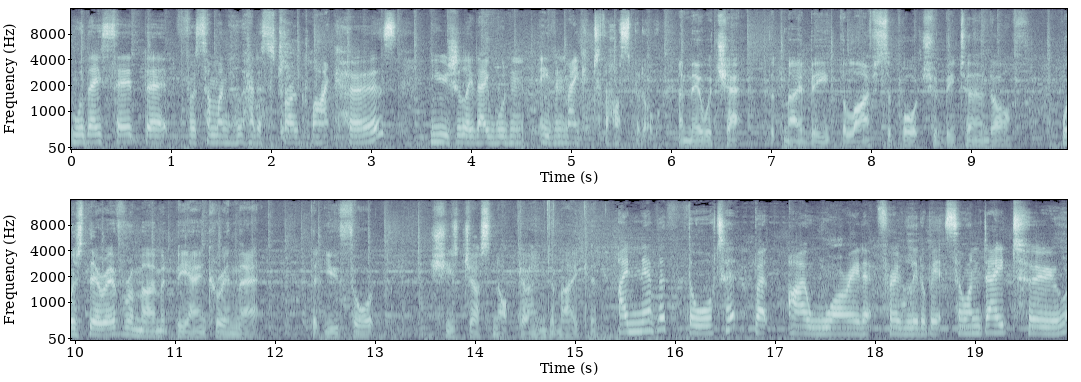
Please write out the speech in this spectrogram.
Well, they said that for someone who had a stroke like hers, usually they wouldn't even make it to the hospital. And there were chat that maybe the life support should be turned off. Was there ever a moment, Bianca, in that that you thought, she's just not going to make it? I never thought it, but I worried it for a little bit. So on day two,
